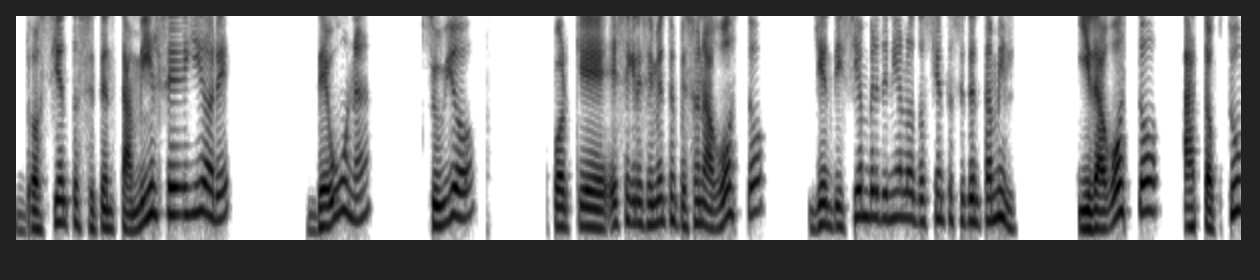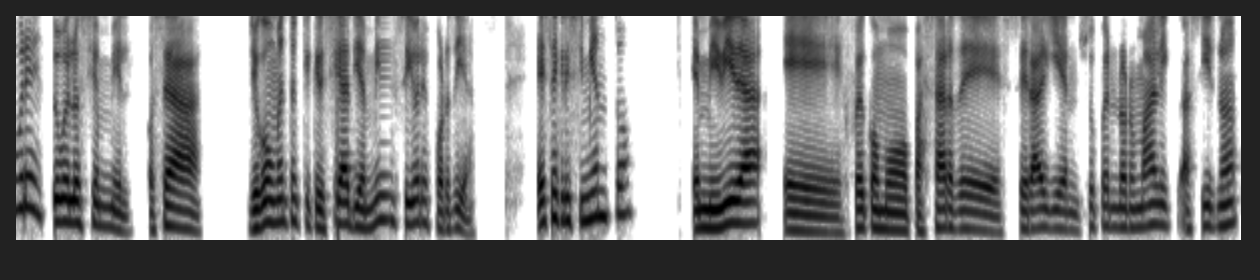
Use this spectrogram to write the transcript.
270.000 seguidores, de una subió porque ese crecimiento empezó en agosto y en diciembre tenía los 270.000. Y de agosto hasta octubre tuve los 100.000. O sea, llegó un momento en que crecía 10.000 seguidores por día ese crecimiento en mi vida eh, fue como pasar de ser alguien súper normal y así, ¿no?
